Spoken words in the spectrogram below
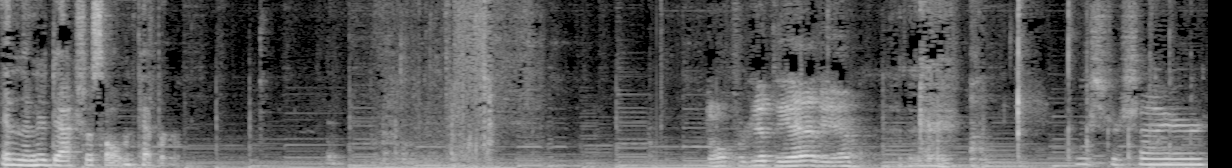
and then a dash of salt and pepper. Don't forget the add in. Worcestershire.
